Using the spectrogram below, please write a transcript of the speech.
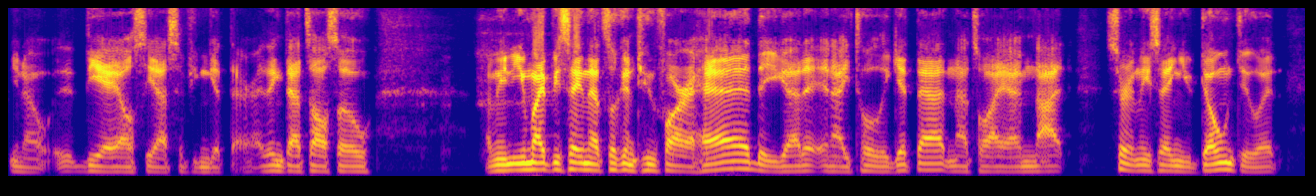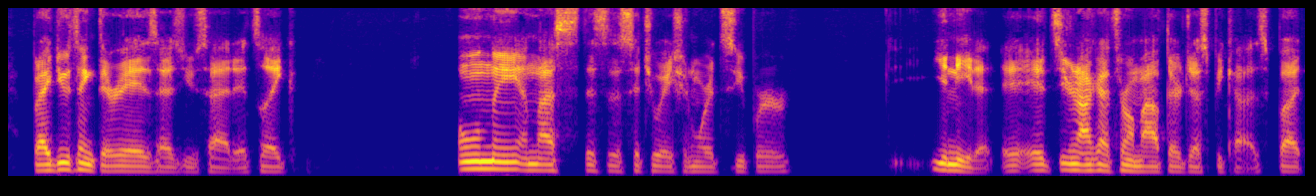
you know, the ALCS if you can get there. I think that's also, I mean, you might be saying that's looking too far ahead that you got it. And I totally get that. And that's why I'm not certainly saying you don't do it, but I do think there is, as you said, it's like only unless this is a situation where it's super, you need it. It's you're not going to throw them out there just because, but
